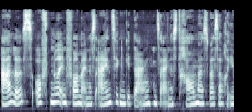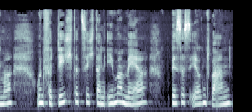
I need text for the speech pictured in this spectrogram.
alles, oft nur in Form eines einzigen Gedankens, eines Traumas, was auch immer, und verdichtet sich dann immer mehr, bis es irgendwann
